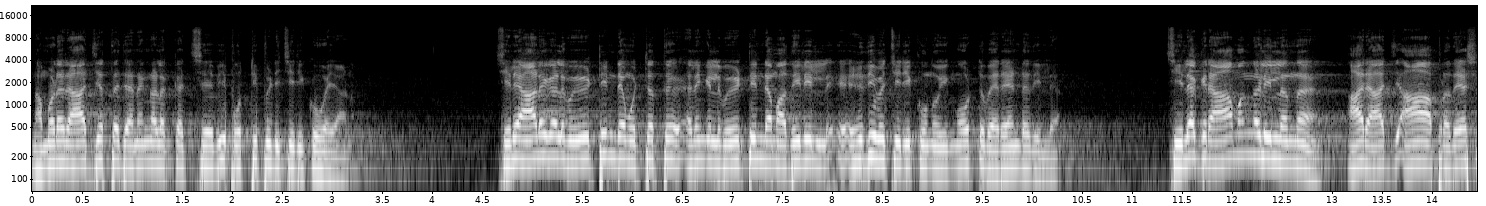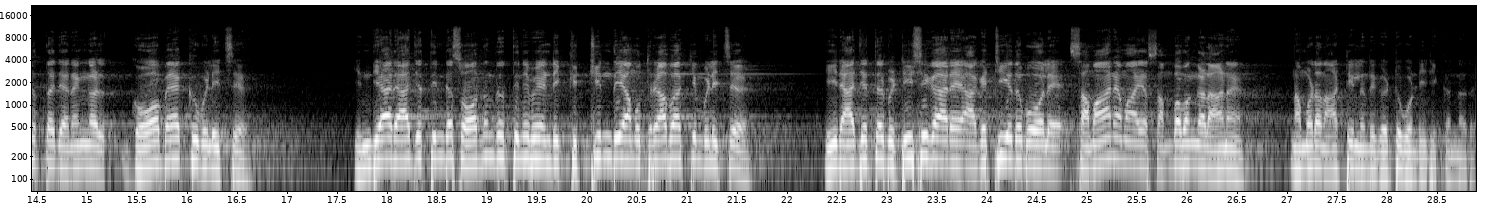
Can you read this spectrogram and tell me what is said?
നമ്മുടെ രാജ്യത്തെ ജനങ്ങളൊക്കെ ചെവി പൊത്തിപ്പിടിച്ചിരിക്കുകയാണ് ചില ആളുകൾ വീട്ടിൻ്റെ മുറ്റത്ത് അല്ലെങ്കിൽ വീട്ടിൻ്റെ മതിലിൽ എഴുതി വച്ചിരിക്കുന്നു ഇങ്ങോട്ട് വരേണ്ടതില്ല ചില ഗ്രാമങ്ങളിൽ നിന്ന് ആ രാജ്യ ആ പ്രദേശത്തെ ജനങ്ങൾ ഗോബാക്ക് വിളിച്ച് ഇന്ത്യ രാജ്യത്തിന്റെ സ്വാതന്ത്ര്യത്തിന് വേണ്ടി ക്വിറ്റ് ഇന്ത്യ മുദ്രാവാക്യം വിളിച്ച് ഈ രാജ്യത്തെ ബ്രിട്ടീഷുകാരെ അകറ്റിയതുപോലെ സമാനമായ സംഭവങ്ങളാണ് നമ്മുടെ നാട്ടിൽ നിന്ന് കേട്ടുകൊണ്ടിരിക്കുന്നത്.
